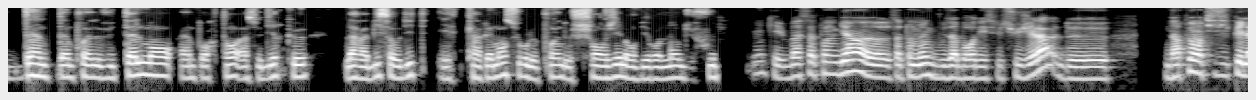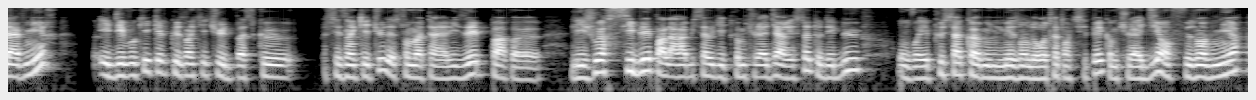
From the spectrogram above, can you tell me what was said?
d'un point de vue tellement important à se dire que l'Arabie Saoudite est carrément sur le point de changer l'environnement du foot. Ok, bah ça tombe bien, euh, ça tombe bien que vous abordez ce sujet-là, de d'un peu anticiper l'avenir et d'évoquer quelques inquiétudes, parce que ces inquiétudes, elles sont matérialisées par euh, les joueurs ciblés par l'Arabie Saoudite. Comme tu l'as dit, Aristote, au début, on voyait plus ça comme une maison de retraite anticipée, comme tu l'as dit, en faisant venir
